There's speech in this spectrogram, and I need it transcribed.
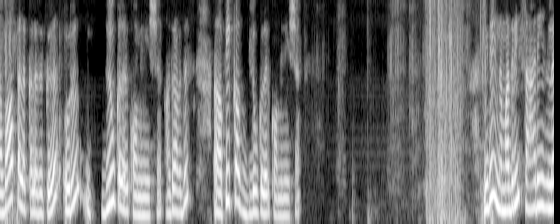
நவாப்பழ கலருக்கு ஒரு ப்ளூ கலர் காம்பினேஷன் அதாவது பீகாக் ப்ளூ கலர் காம்பினேஷன் இது இந்த மாதிரி சாரீஸ்ல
